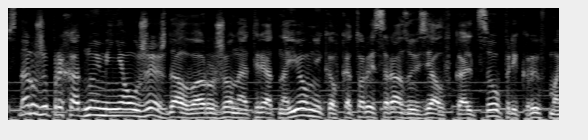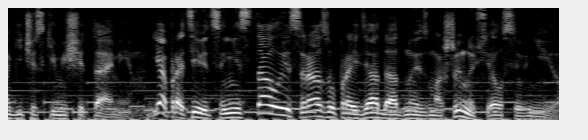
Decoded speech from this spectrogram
Снаружи проходной меня уже ждал вооруженный отряд наемников, который сразу взял в кольцо, прикрыв магическими щитами. Я противиться не стал и, сразу пройдя до одной из машин, уселся в нее.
